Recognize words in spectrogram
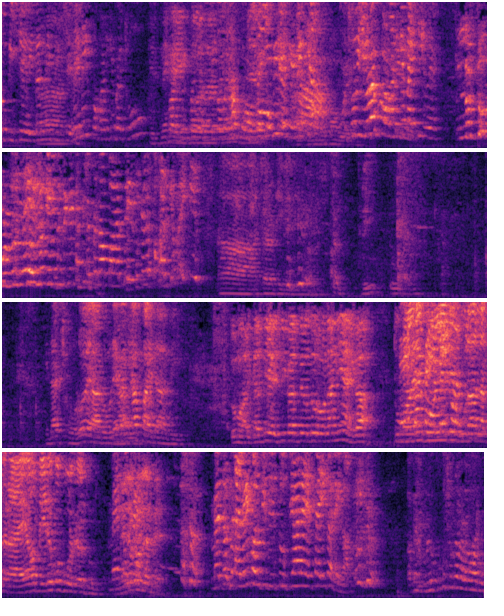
दो तो पीछे इधर नहीं नहीं पीछे। नहीं नहीं पकड़ के बैठो। कितने का एक दो हज़ार पकड़ के पूछो ये भी लगेगा क्या? पूछो ये लोग पकड़ के बैठी हुए। लोग तोड़ ये लोग एक दूसरे के टकले पे ना मार दे इसके लिए पकड़ के बैठी। हाँ चलो ठीक है है। चल थ्री टू इधर छोड़ो यार रोने का क्या फ़ायदा अभी? तुम हरकत ही ऐसी करते हो तो रोना नहीं आएगा। तुम्हारे तो बोलने पे बुरा लग रहा है और मेरे को बोल रहे हो तुम। तो मेरे बोलने पे? मैं तो पहले ही बोलती थी सुफियान ऐसा ही करेगा। अबे हम लोग को कुछ लड़वा रहे हो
